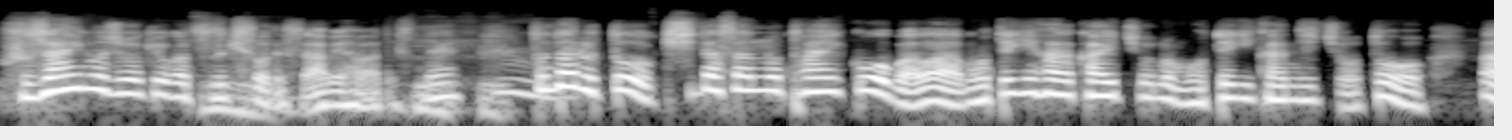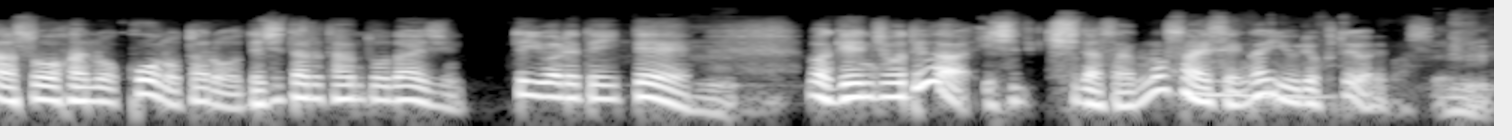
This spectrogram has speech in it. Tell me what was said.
不在の状況が続きそうです、安倍派はですね。うん、となると、岸田さんの対抗馬は、茂木派会長の茂木幹事長と、まあ、麻生派の河野太郎デジタル担当大臣って言われていて、まあ、現状では岸田さんの再選が有力と言われます。うん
